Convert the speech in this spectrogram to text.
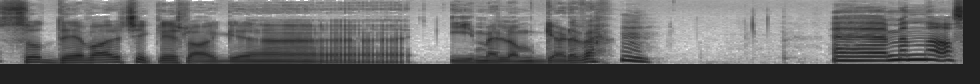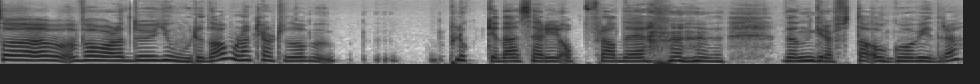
Så det var et skikkelig slag eh, i mellomgulvet. Eh, men altså, hva var det du gjorde da? Hvordan klarte du å plukke deg selv opp fra det, den grøfta og gå videre?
